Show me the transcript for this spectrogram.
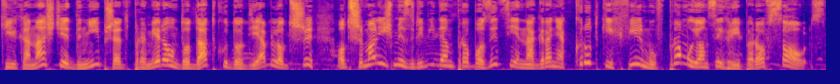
Kilkanaście dni przed premierą dodatku do Diablo 3 otrzymaliśmy z Rividem propozycję nagrania krótkich filmów promujących Reaper of Souls.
